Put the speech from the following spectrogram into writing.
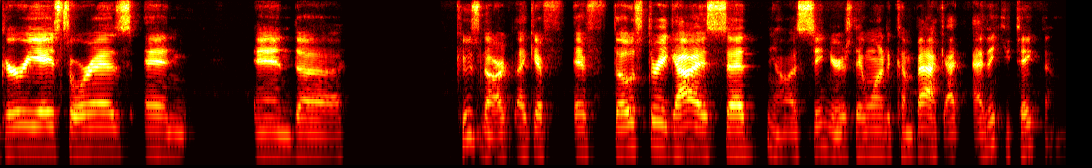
Guerrier, Soares, and and uh, Couisnard, like if if those three guys said, you know, as seniors they wanted to come back, I, I think you take them.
